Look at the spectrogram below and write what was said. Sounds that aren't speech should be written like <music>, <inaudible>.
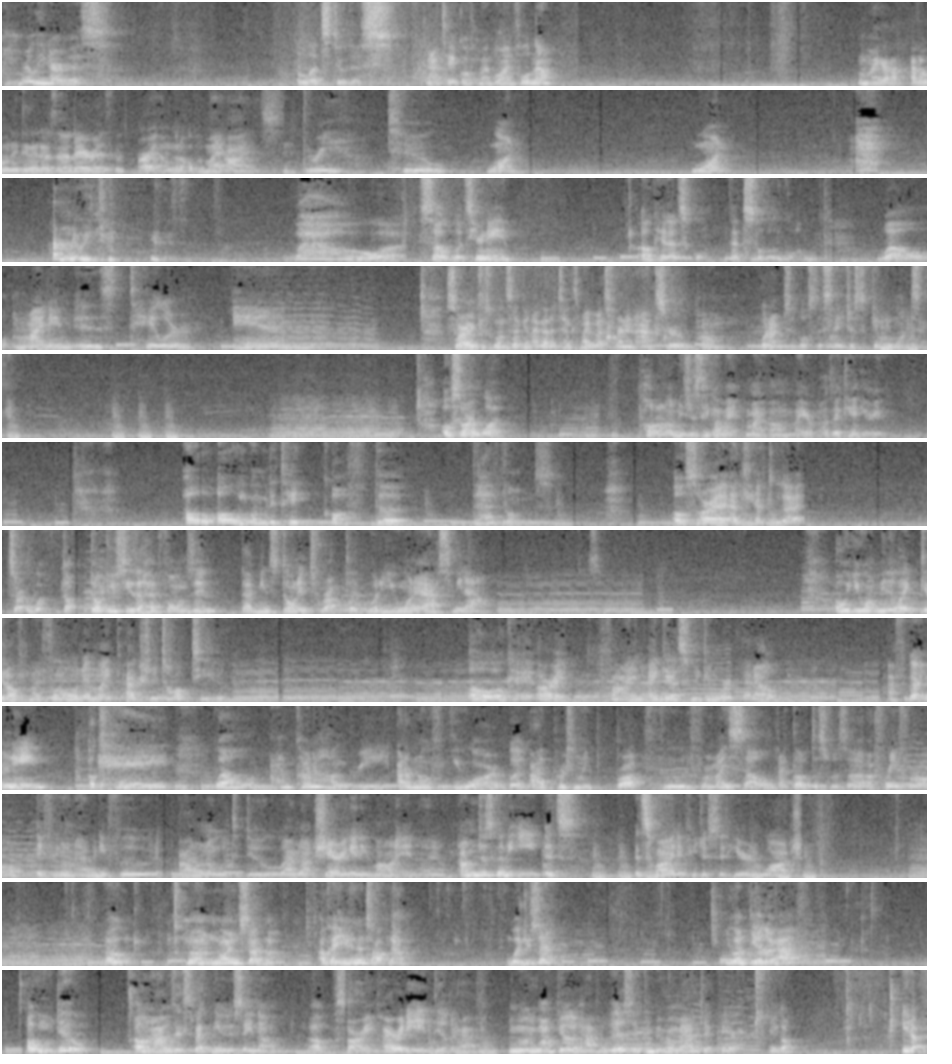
I'm really nervous. But let's do this. Can I take off my blindfold now? Oh my god, I don't want to do it. I'm so nervous. All right, I'm gonna open my eyes. In three, two, one. One. <gasps> I'm really doing this. Wow. So, what's your name? Okay, that's cool. That's totally cool. Well, my name is Taylor, and sorry, just one second. I gotta text my best friend and ask her um, what I'm supposed to say. Just give me one second. Oh, sorry, what? Hold on, let me just take out my, my, um, my AirPods. I can't hear you. Oh, oh, you want me to take off the, the headphones? Oh, sorry, I, I can't do that. Sorry, what, don't, don't you see the headphones in? That means don't interrupt. Like, what do you want to ask me now? Oh, you want me to, like, get off my phone and, like, actually talk to you? Oh, okay, alright fine, I guess we can work that out. I forgot your name. Okay, well, I'm kind of hungry. I don't know if you are, but I personally brought food for myself. I thought this was a, a free-for-all. If you don't have any food, I don't know what to do. I'm not sharing any of mine. I know. I'm just gonna eat. It's, it's fine if you just sit here and watch. Oh, hold on one second. Okay, you can talk now. What'd you say? You want the other half? Oh, you do? Oh, no, I was expecting you to say no. Oh, sorry. I already ate the other half. You, you want the other half of this? It can be romantic. Here, here you go. Eat up.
